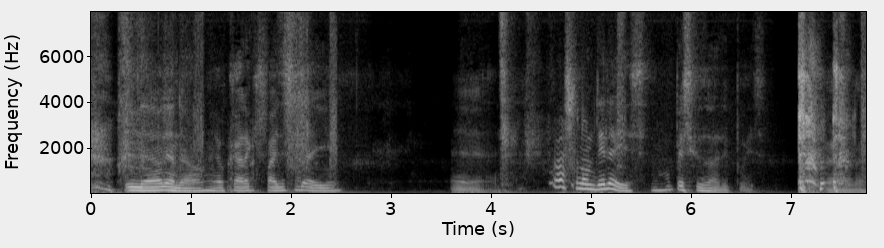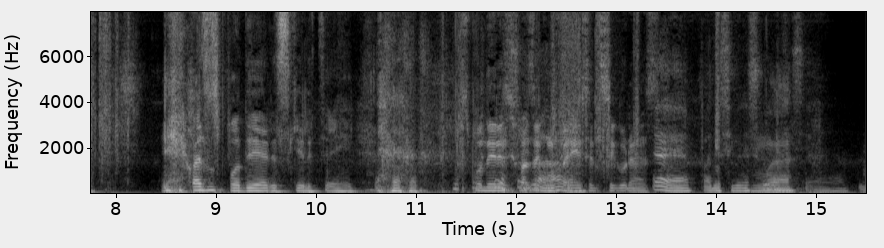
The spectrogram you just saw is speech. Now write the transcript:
não, não, não. É o cara que faz isso daí. É. Eu acho que o nome dele é esse. Vou pesquisar depois. É, né? Quais os poderes que ele tem? os poderes de fazer conferência de segurança. É, fazer segurança. É. É.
